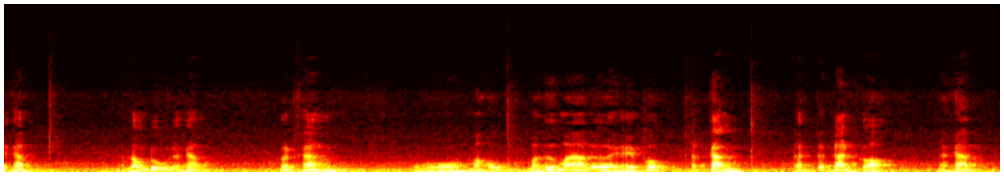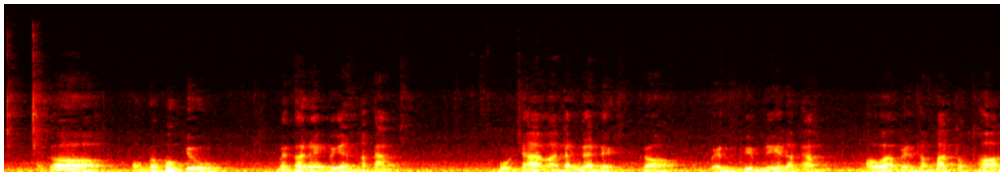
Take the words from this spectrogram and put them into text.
นะครับ ลองดูนะครับ ค่อนข้างโอ้โหมหกมหอมาเลยไอ้พวกตะกันตะการเกาะนะครับ ก็ผมก็พกอยู่ไม่ค่อยได้เปลี่ยนนะครับ บูชามาตั้งแต่เด็กก็เป็นพิมพ์นี้แหละครับ ราะว่าเป็นสมบัติตกทอด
